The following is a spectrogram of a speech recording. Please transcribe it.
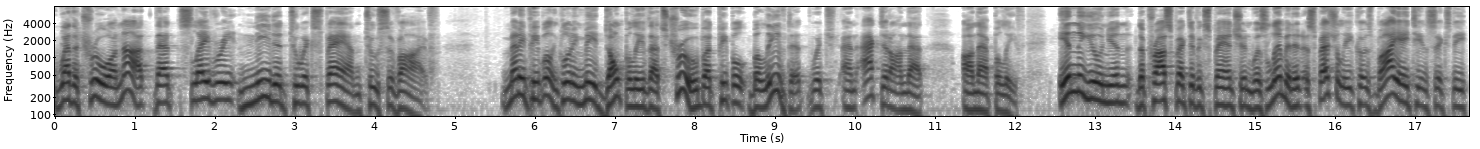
whether true or not, that slavery needed to expand to survive. Many people, including me, don't believe that's true, but people believed it which, and acted on that, on that belief. In the Union, the prospect of expansion was limited, especially because by 1860,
